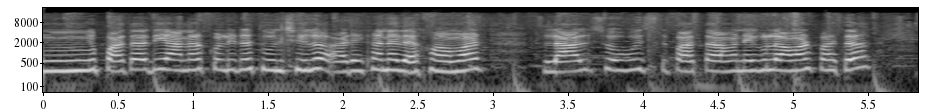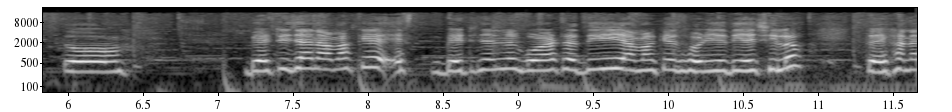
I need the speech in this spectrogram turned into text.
উম, পাতা দিয়ে আনারকলিটা তুলছিল। আর এখানে দেখো আমার লাল, সবুজ পাতা মানে এগুলো আমার পাতা। তো বেটিজান আমাকে বেটিজানের গোড়াটা দিয়েই আমাকে ধরিয়ে দিয়েছিল। তো এখানে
